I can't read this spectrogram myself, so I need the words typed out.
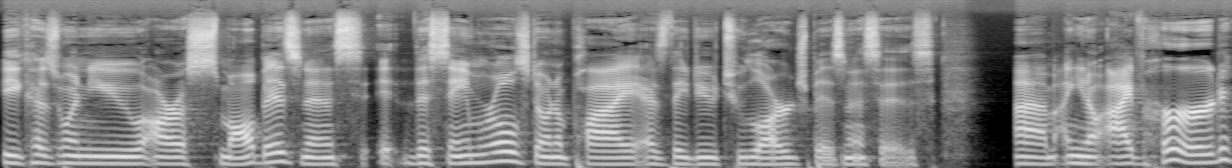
Because when you are a small business, it, the same rules don't apply as they do to large businesses. Um, you know, I've heard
